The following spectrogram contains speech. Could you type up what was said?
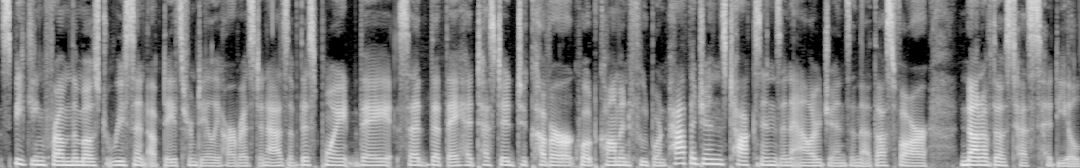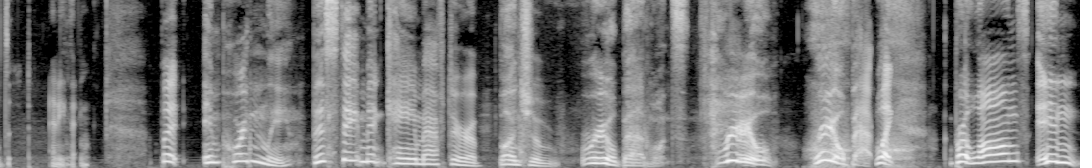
speaking from the most recent updates from Daily Harvest, and as of this point, they said that they had tested to cover quote common foodborne pathogens, toxins, and allergens, and that thus far none of those tests had yielded anything. But importantly, this statement came after a bunch of real bad ones. Real, real bad. Like, belongs in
